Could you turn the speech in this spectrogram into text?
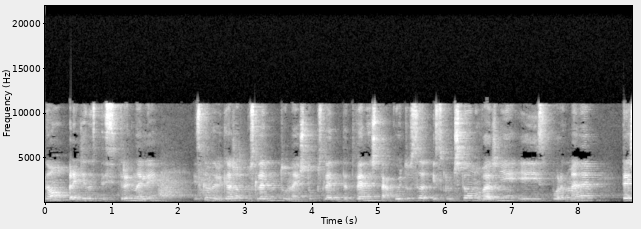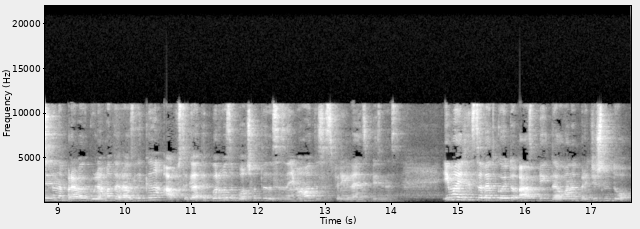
Но преди да сте си тръгнали, искам да ви кажа последното нещо, последните две неща, които са изключително важни и според мен те ще направят голямата разлика, ако сега те първа започвате да се занимавате с фриленс бизнес. Има един съвет, който аз бих дала на предишното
